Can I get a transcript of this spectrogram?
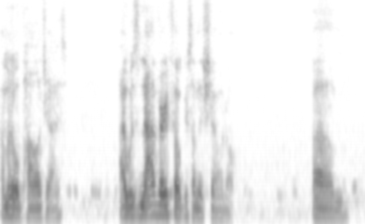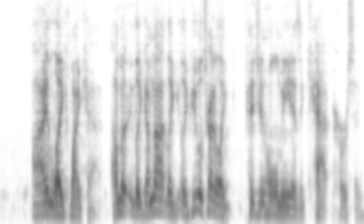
I'm going to apologize. I was not very focused on this show at all. Um, I like my cat. I'm a, like I'm not like like people try to like pigeonhole me as a cat person,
